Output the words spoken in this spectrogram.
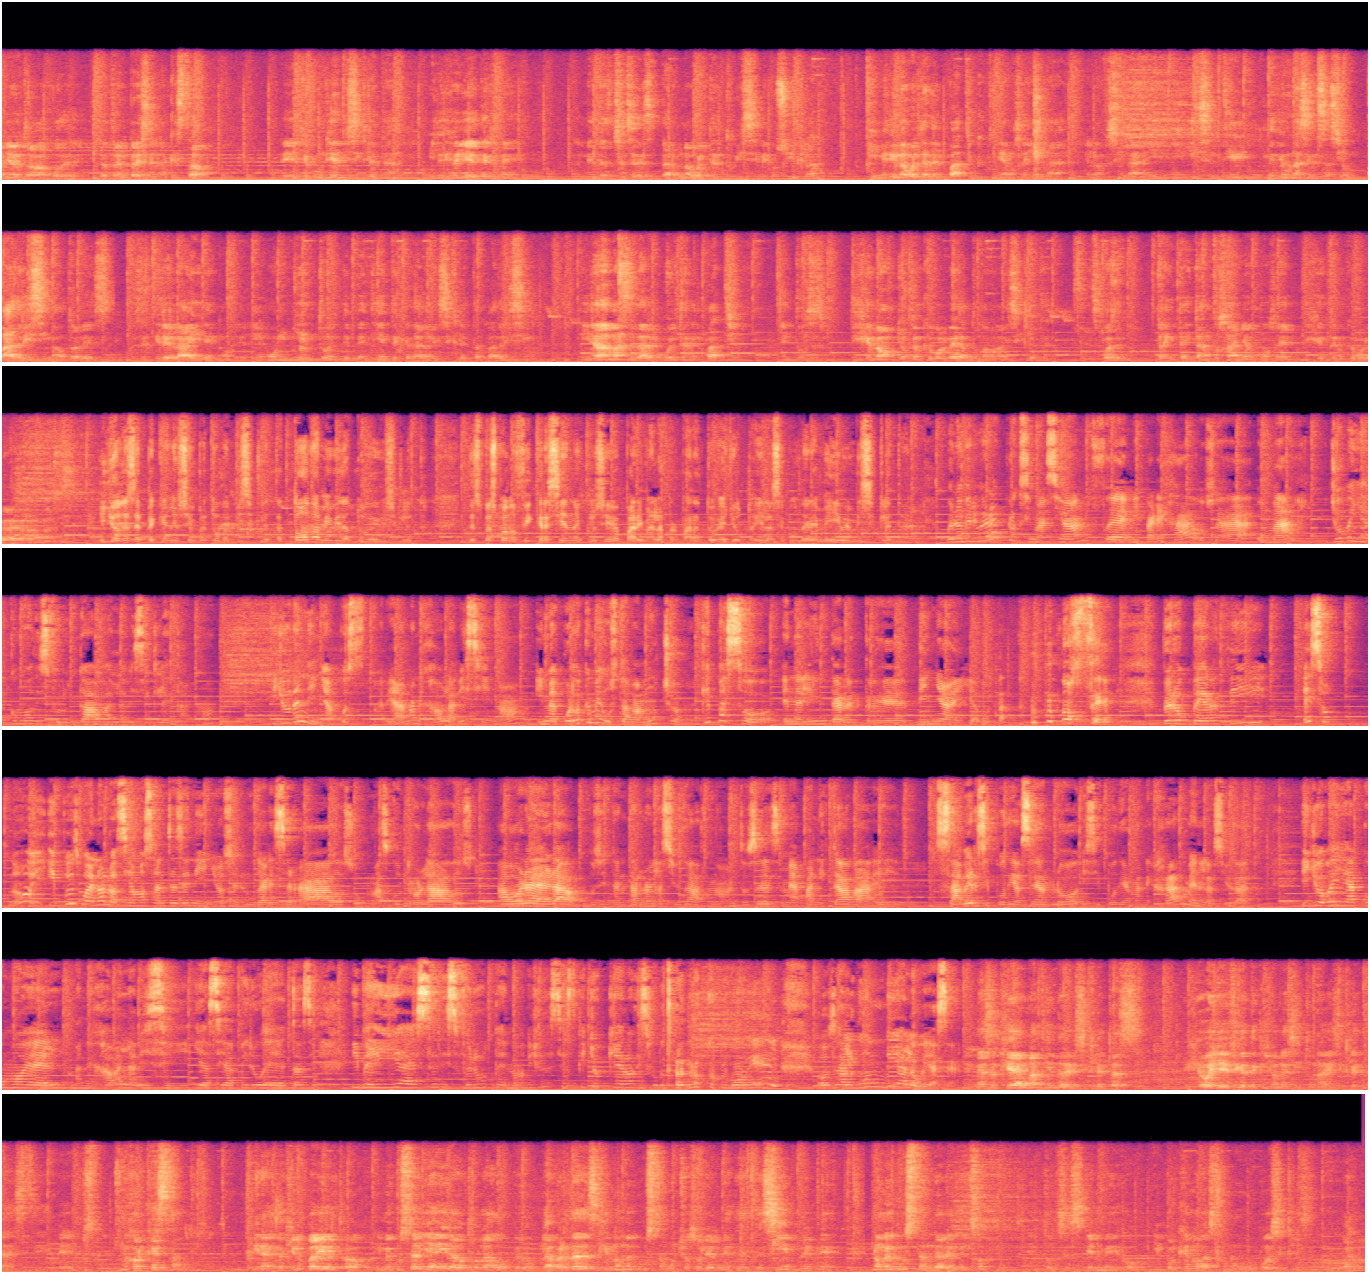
compañero de trabajo de, de otra empresa en la que estaba eh, llegó un día en bicicleta y le dije, oye, déjame, me das chance de dar una vuelta en tu bici. Y me dijo, sí, claro. Y me di una vuelta en el patio que teníamos ahí en la, en la oficina y, y, sentí, me dio una sensación padrísima otra vez, de sentir el aire, ¿no? el, el movimiento independiente que da la bicicleta, padrísimo. Y nada más de dar vuelta en el patio. Entonces dije, no, yo tengo que volver a tomar una bicicleta. Después de treinta y tantos años, no sé, dije, tengo que volver a agarrar una bici. Y yo desde pequeño siempre tuve bicicleta, toda mi vida tuve bicicleta. Después cuando fui creciendo, inclusive para irme a la preparatoria yo, y la secundaria, me iba en bicicleta. Bueno, mi primera aproximación fue mi pareja, o sea, Omar. Yo veía cómo disfrutaba la bicicleta, ¿no? Y yo de niña, pues, había manejado la bici, ¿no? Y me acuerdo que me gustaba mucho. ¿Qué pasó en el inter entre niña y adulta? no sé, pero perdí eso, ¿no? Y, y, pues bueno, lo hacíamos antes de niños en lugares cerrados o más controlados. Ahora era pues intentarlo en la ciudad, ¿no? Entonces me apanicaba el saber si podía hacerlo y si podía manejarme en la ciudad. Y yo veía cómo él manejaba la bici y hacía piruetas y, y, veía ese disfrute, ¿no? Y yo decía, es que yo quiero disfrutarlo como él. O sea, algún día lo voy a hacer. Me acerqué a una tienda de bicicletas. Dije, oye, fíjate que yo necesito una bicicleta este, eh, pues, mejor que esta, ¿no? Mira, la quiero para ir al trabajo y me gustaría ir a otro lado, pero la verdad es que no me gusta mucho solearme, desde siempre no me gusta andar en el sol. Entonces él me dijo, ¿y por qué no vas con un grupo de ciclismo? Bueno,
